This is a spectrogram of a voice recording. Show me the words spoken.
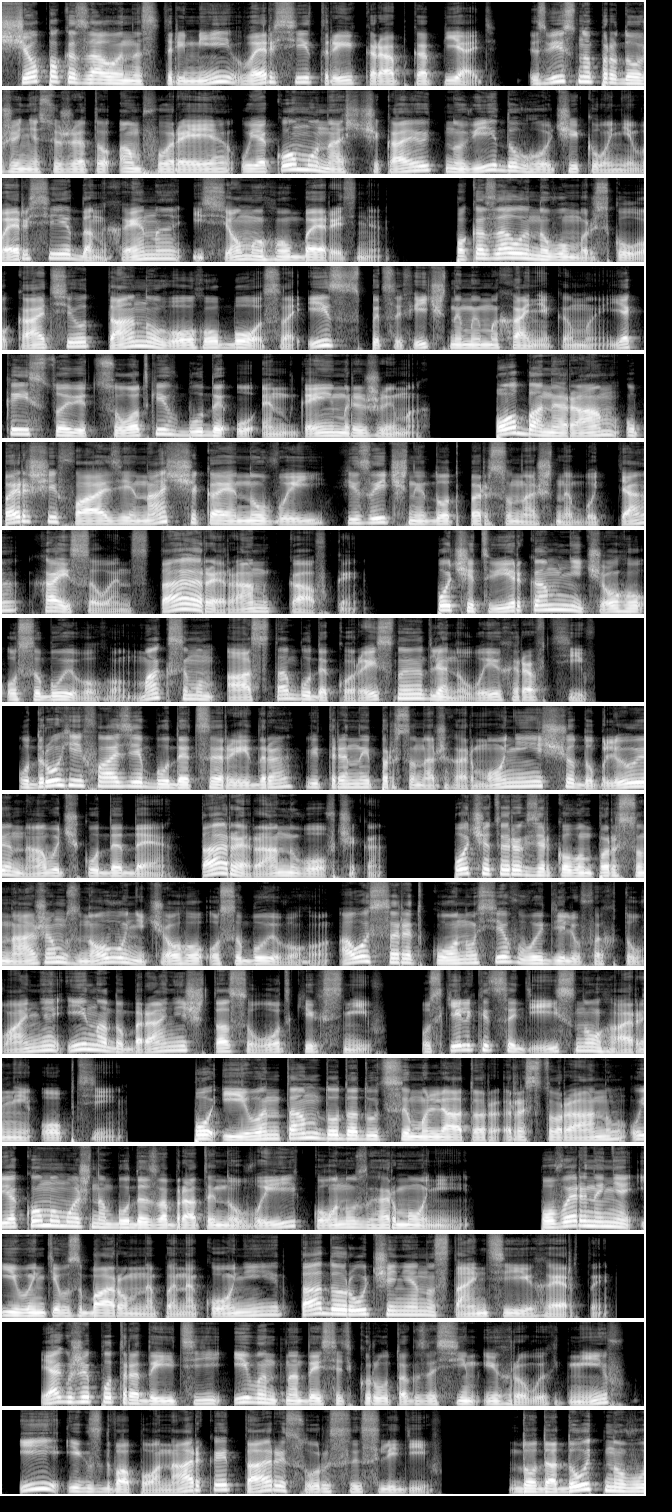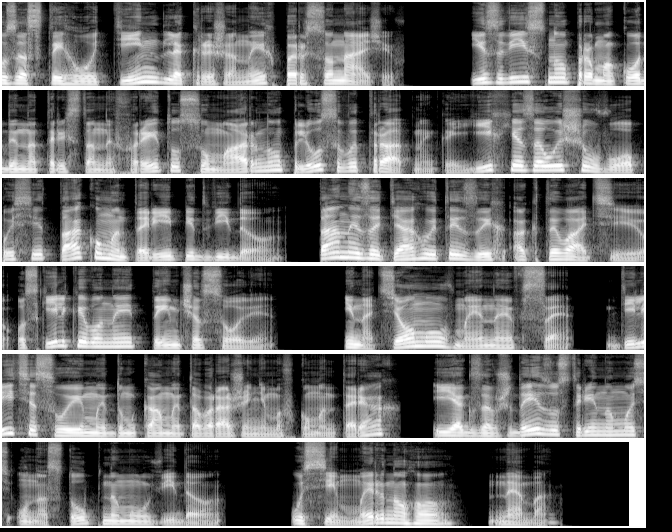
Що показали на стрімі версії 3.5. Звісно, продовження сюжету Амфорея, у якому нас чекають нові довгоочікувані версії Данхена і 7 березня. Показали нову морську локацію та нового боса із специфічними механіками, який 100% буде у ендгейм режимах. По банерам у першій фазі нас чекає новий фізичний дот персонаж небуття Хайселенс та Реран Кавки. По четвіркам нічого особливого, максимум Аста буде корисною для нових гравців. У другій фазі буде Церидра, вітряний персонаж гармонії, що дублює навичку ДД, та Реран Вовчика. По чотирьохзірковим персонажам знову нічого особливого, а ось серед конусів виділю фехтування і на добраніч та солодких снів, оскільки це дійсно гарні опції. По івентам додадуть симулятор ресторану, у якому можна буде забрати новий конус гармонії, повернення івентів з баром на Пенаконії та доручення на станції Герти. Як вже по традиції, івент на 10 круток за 7 ігрових днів і X2 планарки та ресурси слідів. Додадуть нову застиглу тінь для крижаних персонажів. І, звісно, промокоди на 300 нефриту сумарно плюс витратники. Їх я залишив в описі та коментарі під відео. Та не затягуйте з їх активацією, оскільки вони тимчасові. І на цьому в мене все. Діліться своїми думками та враженнями в коментарях, і як завжди зустрінемось у наступному відео. Усім мирного неба!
